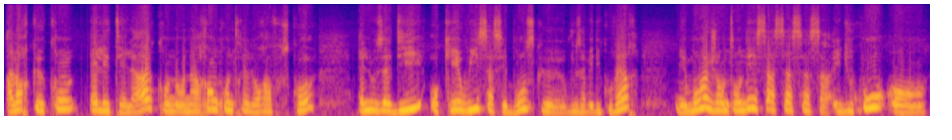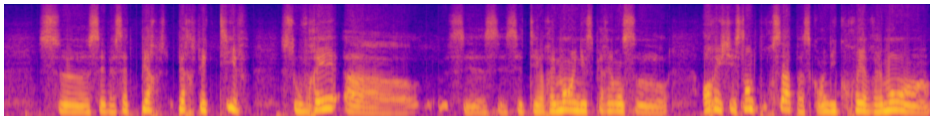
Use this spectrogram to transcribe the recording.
alors que quand elle était là, quand on a rencontré Laura Fusco, elle nous a dit, OK, oui, ça c'est bon ce que vous avez découvert, mais moi j'entendais ça, ça, ça, ça. Et du coup, cette perspective s'ouvrait à... C'était vraiment une expérience euh, enrichissante pour ça, parce qu'on découvrait vraiment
